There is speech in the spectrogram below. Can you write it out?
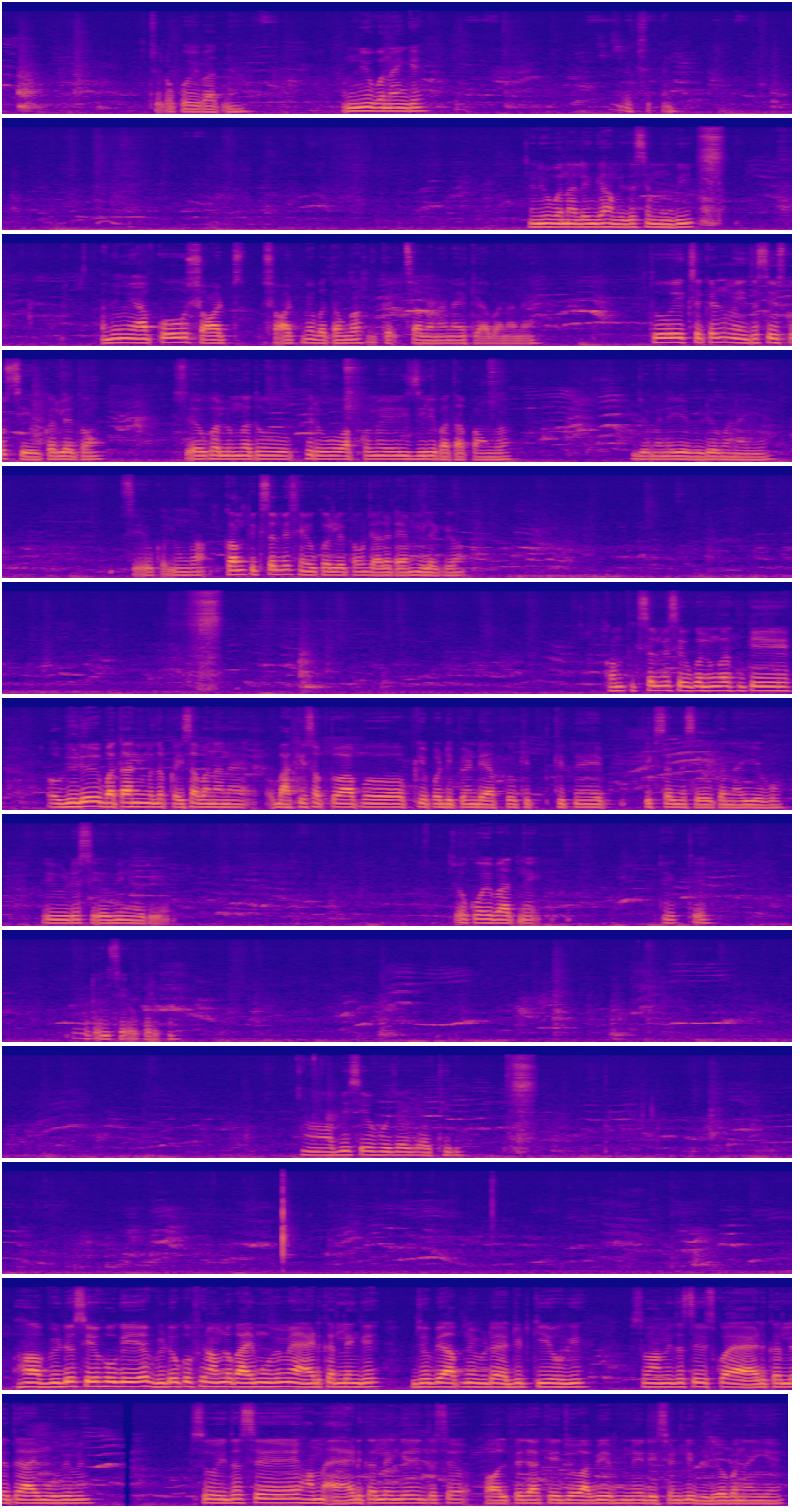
चलो, कोई बात नहीं। हम न्यू बनाएँगे। एक सेकेंड न्यू बना लेंगे हम इधर से मूवी अभी मैं आपको शॉर्ट शॉर्ट में बताऊँगा कि कैसा बनाना है, क्या बनाना है. तो एक सेकंड मैं इधर से इसको सेव कर लेता हूँ. सेव कर लूँगा तो फिर वो आपको मैं इजीली बता पाऊँगा जो मैंने ये वीडियो बनाई है. सेव कर लूँगा। कम पिक्सल में सेव कर लेता हूँ, ज़्यादा टाइम नहीं लगेगा। कम पिक्सल में सेव कर लूँगा क्योंकि वीडियो बता नहीं मतलब कैसा बनाना है। बाकी सब तो आप आपके ऊपर डिपेंड है, आपको कित, कितने पिक्सल में सेव करना है ये वो। ये वीडियो सेव भी नहीं हो रही है। चलो, कोई बात नहीं। देखते बटन सेव करके हाँ अभी सेव हो जाएगी आई थिंक हाँ वीडियो सेव हो गई है। वीडियो को फिर हम लोग आई मूवी में ऐड कर लेंगे। जो भी आपने वीडियो एडिट की होगी। सो हम इधर से इसको ऐड कर लेते हैं आई मूवी में। सो इधर से हम ऐड कर लेंगे, इधर से ऑल पे जाके जो अभी हमने रिसेंटली वीडियो बनाई है,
